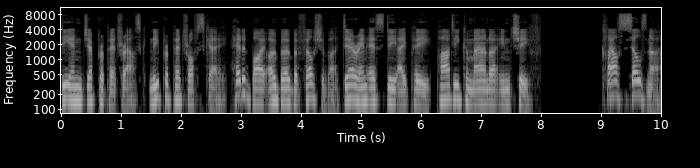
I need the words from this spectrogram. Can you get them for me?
DN Dnepropetrovsk headed by Oberbefehlshaber der NSDAP party commander-in-chief. Klaus Selzner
